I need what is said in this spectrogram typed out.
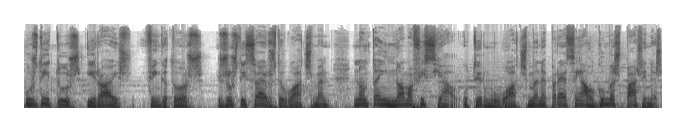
Os ditos heróis, vingadores, justiceiros de Watchmen não têm nome oficial. O termo Watchmen aparece em algumas páginas,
